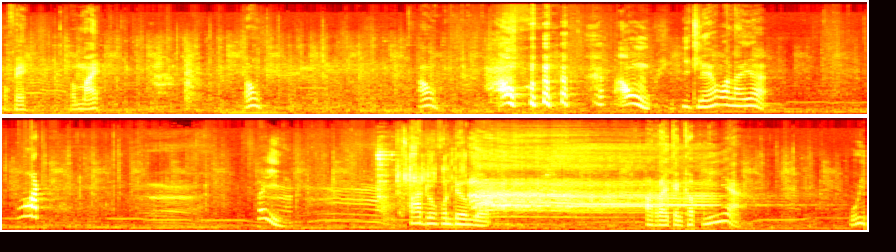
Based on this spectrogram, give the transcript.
โอเคต้นไม้เอ้าเอ้าเอ้าเอ้าอีกแล้วอะไรอะ เฮ้ยปาโดนคนเดิมเลยอะไรกันครับเนี่ยอุ้ย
